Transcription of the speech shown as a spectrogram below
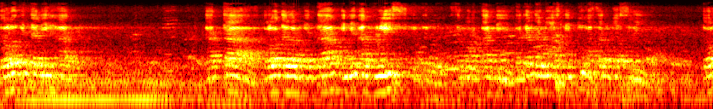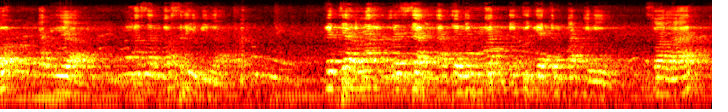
Kalau kita lihat kata kalau dalam kitab ini Abulis katanya sama tadi, padahal nama asli itu Hasan Basri. Kalau Abuya Hasan Basri bilang, kejarlah lezat atau nikmat di tiga tempat ini. Sholat,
